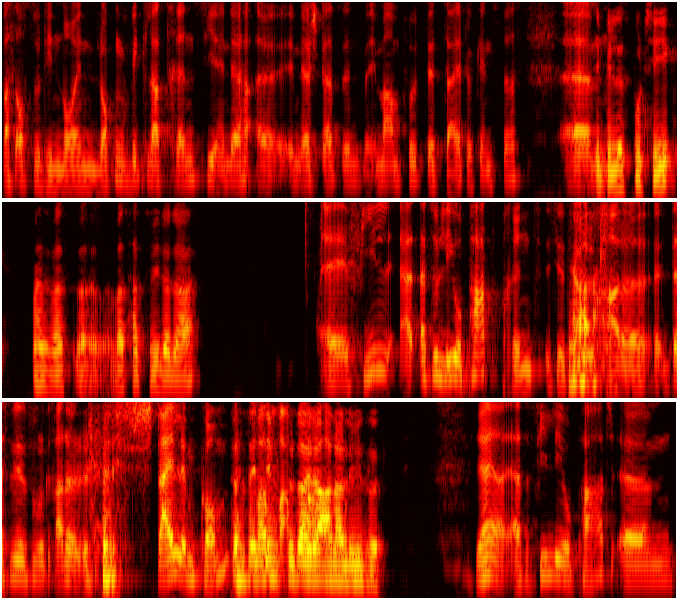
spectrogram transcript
was auch so die neuen Lockenwickler-Trends hier in der, äh, in der Stadt sind, immer am Puls der Zeit, du kennst das. Ähm, Sibylles Boutique, was, was, was hat sie wieder da? Äh, viel, also Leopardprint ist jetzt ja. wohl gerade, das ist jetzt wohl gerade steil im Kommen. Das entnimmst du deiner Analyse. Ja, ja, also viel Leopard ähm,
